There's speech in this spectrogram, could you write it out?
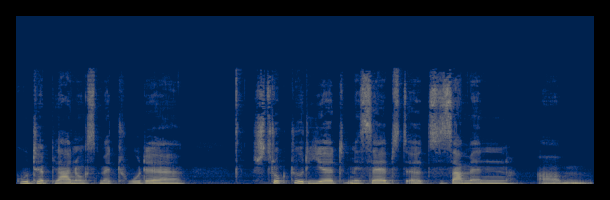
gute Planungsmethode strukturiert, mir selbst äh, zusammen ähm,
